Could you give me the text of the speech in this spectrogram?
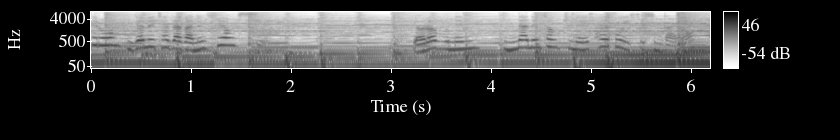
새로운 비전을 찾아가는 수영 씨. 여러분은 빛나는 청춘을 살고 있으신가요?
